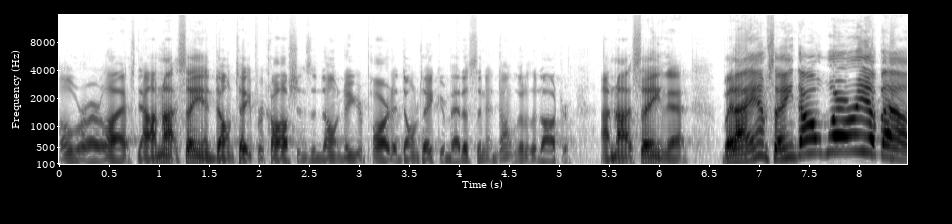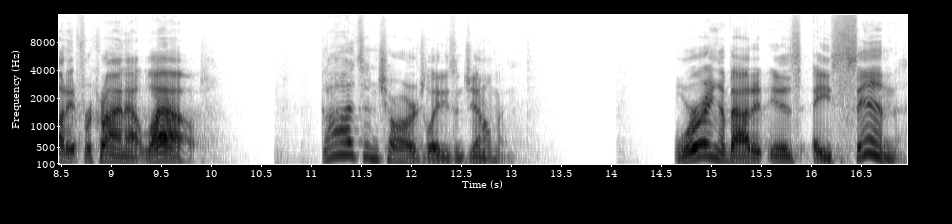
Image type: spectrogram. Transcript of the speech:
over our lives. Now, I'm not saying don't take precautions and don't do your part and don't take your medicine and don't go to the doctor. I'm not saying that. But I am saying don't worry about it for crying out loud. God's in charge, ladies and gentlemen. Worrying about it is a sin.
